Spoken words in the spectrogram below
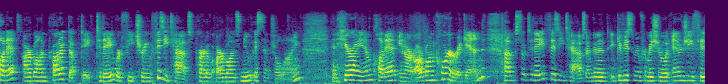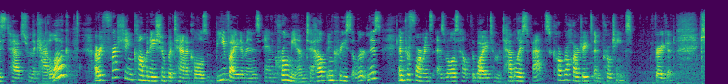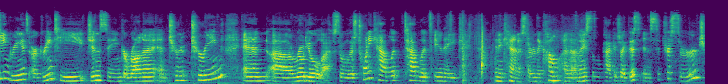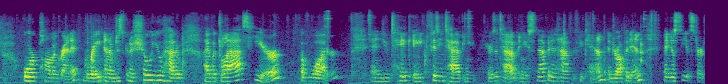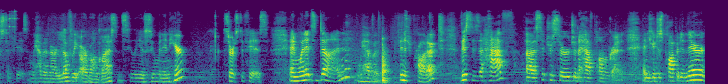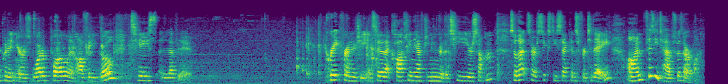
Claudette's Arbonne product update. Today we're featuring Fizzy Tabs, part of Arbonne's new essential line. And here I am, Claudette, in our Arbonne corner again. Um, so today, Fizzy Tabs. I'm going to give you some information about Energy Fizz Tabs from the catalog. A refreshing combination of botanicals, B vitamins, and chromium to help increase alertness and performance, as well as help the body to metabolize fats, carbohydrates, and proteins. Very good. Key ingredients are green tea, ginseng, guarana, and taurine, and uh, rhodiola. So there's 20 tablet tablets in a in a canister, and they come in a nice little package like this in Citrus Surge or pomegranate. Great, and I'm just going to show you how to. I have a glass here of water, and you take a fizzy tab and you here's a tab and you snap it in half if you can and drop it in and you'll see it starts to fizz. And we have it in our lovely Arbonne glass, and Celia's zooming in here. Starts to fizz. And when it's done, we have a finished product. This is a half uh, citrus surge and a half pomegranate. And you can just pop it in there and put it in your water bottle and off you go. Tastes lovely great for energy instead of that coffee in the afternoon or the tea or something. So that's our 60 seconds for today on Fizzy Tabs with Arbonne.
